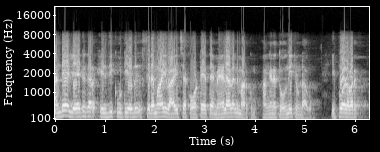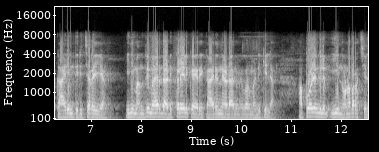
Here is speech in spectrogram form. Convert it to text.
തന്റെ ലേഖകർ എഴുതിക്കൂട്ടിയത് സ്ഥിരമായി വായിച്ച കോട്ടയത്തെ മേലാളന്മാർക്കും അങ്ങനെ തോന്നിയിട്ടുണ്ടാകും. ഇപ്പോഴവർ കാര്യം തിരിച്ചറിയുകയാണ്. ഇനി മന്ത്രിമാരുടെ അടുക്കളയിൽ കയറി കാര്യം നേടാനും ഇവർ മടിക്കില്ല. അപ്പോഴെങ്കിലും ഈ നുണപറച്ചിൽ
